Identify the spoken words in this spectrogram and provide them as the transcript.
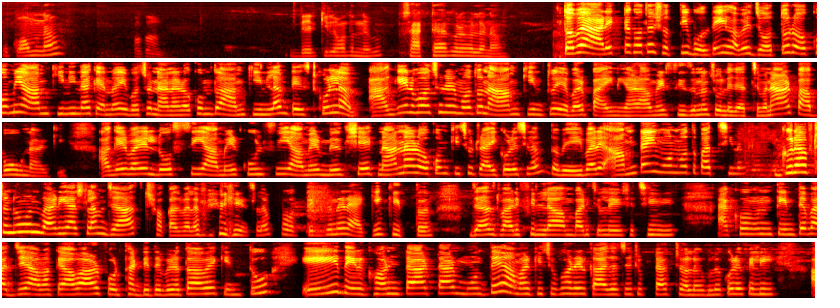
তো কম নাও। দেড় কিলো মতন নেব। ষাট টাকা করে হলে নাও। তবে আরেকটা কথা সত্যি বলতেই হবে, যত রকমই আম কিনি না কেন, এবছর নানা রকম তো আম কিনলাম টেস্ট করলাম, আগের বছরের মতন আম কিন্তু এবার পাইনি আর আমের সিজনও চলে যাচ্ছে মানে আর পাবোও না আর কি। আগের বারে লস্যি, আমের কুলফি, আমের মিল্কশেক নানা রকম কিছু ট্রাই করেছিলাম, তবে এইবারে আমটাই মন মতো পাচ্ছি না। গুড আফটারনুন বাড়ি আসলাম জাস্ট সকালবেলা বেরিয়েছিলাম প্রত্যেকজনের একই কীর্তন জাস্ট বাড়ি ফিরলাম, বাড়ি চলে এসেছি। এখন তিনটে বাজে, আমাকে আবার ফোর থার্টিতে বেরোতে হবে, কিন্তু এই দেড় ঘন্টাটার মধ্যে আমার কিছু ঘরের কাজ আছে, টুকটাক চলো ওগুলো করে ফেলি।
